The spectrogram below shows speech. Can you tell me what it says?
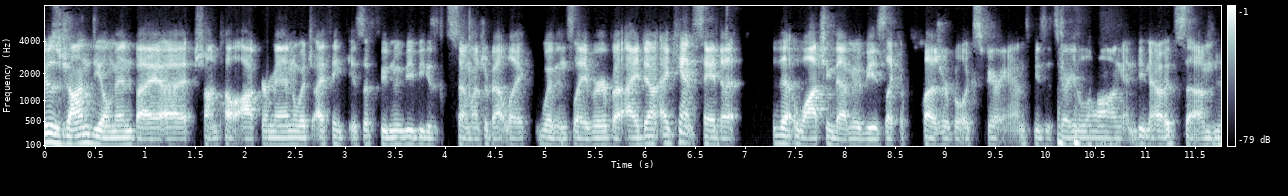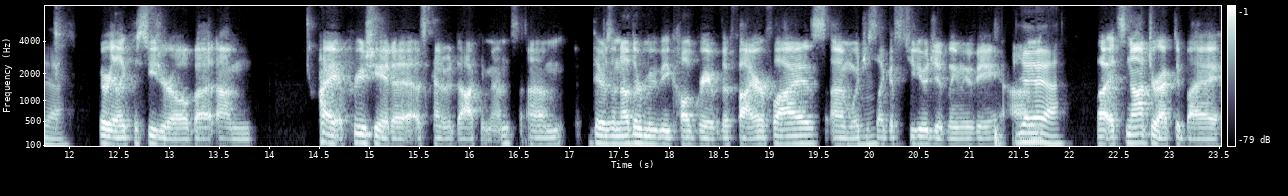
there's Jeanne Dielman by uh, Chantal Akerman, which I think is a food movie because it's so much about like women's labor. But I don't, I can't say that that watching that movie is like a pleasurable experience because it's very long and you know it's um yeah. very like procedural. But um, I appreciate it as kind of a document. Um, there's another movie called Grave of the Fireflies, um, which mm-hmm. is like a Studio Ghibli movie. Um, yeah, yeah. Uh, it's not directed by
